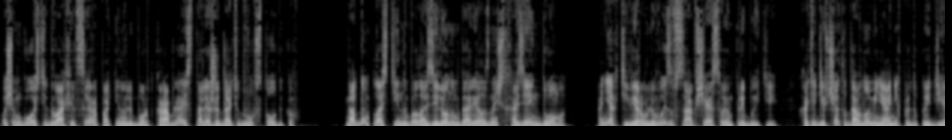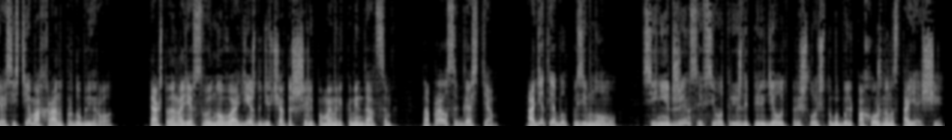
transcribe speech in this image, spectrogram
В общем, гости, два офицера, покинули борт корабля и стали ожидать у двух столбиков. На одном пластина была, зеленым горела, значит, хозяин дома. Они активировали вызов, сообщая о своем прибытии. Хотя девчата давно меня о них предупредили, а система охраны продублировала. Так что надев свою новую одежду, девчата сшили по моим рекомендациям, направился к гостям. Одет я был по-земному. Синие джинсы всего трижды переделать пришлось, чтобы были похожи на настоящие.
